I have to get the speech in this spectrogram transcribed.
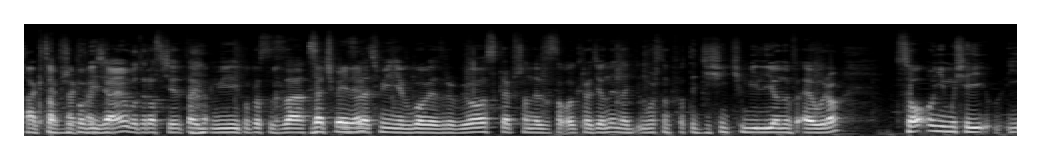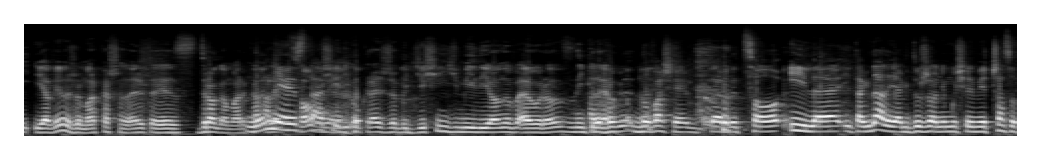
Tak, tak, dobrze tak, tak, powiedziałem, bo teraz się tak mi po prostu za, Zaćmienie. zaćmienie w głowie zrobiło. Sklep Chanel został okradziony na łączną kwotę 10 milionów euro. Co oni musieli. Ja wiem, że marka Chanel to jest droga marka, No ale co musieli ukraść, żeby 10 milionów euro zniknęło? Ogóle, no właśnie, co, ile i tak dalej, jak dużo oni musieli mieć czasu.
